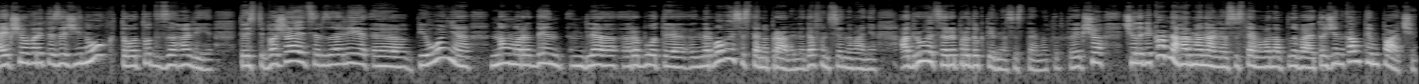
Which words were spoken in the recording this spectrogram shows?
А якщо говорити за жінок, то тут взагалі, тобто вважається взагалі е, піонія номер один для роботи нервової системи, правильно, да, функціонування, а друге це репродуктивна система. Тобто, якщо чоловікам на гормональну систему вона впливає, то жінкам тим паче.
